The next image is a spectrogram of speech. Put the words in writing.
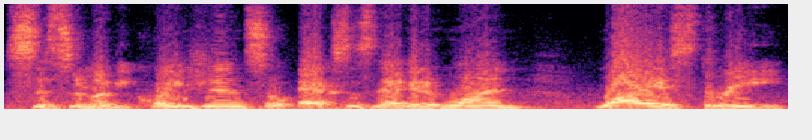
system of equations. So x is negative 1, y is 3,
